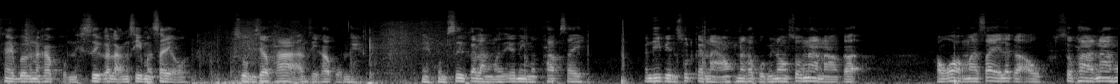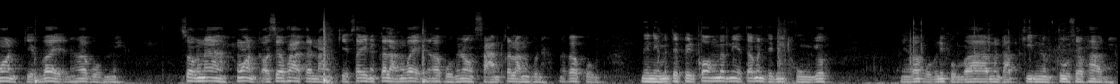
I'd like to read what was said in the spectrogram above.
ใส่เบิ้งนะครับผมนี่ซื้อกระลังสิมาใส่เอาสวมเสื้อผ้าอันสิครับผมนี่นี่ผมซื้อกระลังมาเอานี่มาพับใส่อันนี้เป็นชุดกันหนาวนะครับ ผมพี่น้องช่วงหน้าหนาวก็ เอาออกมาใส่แล้วก็เอาเสื้อผ้าหน้าห้อนเก็บไว้นะครับ ผมนี่ช่วงหน้าห้อนเอาเสื้อผ้ากันหนาวเก็บใส่ในกระลังไว้นะครับ ผมพี่น้องสามกระลังคุณนะครับผมนี่นี่มันจะเป็นกล้องแบบนี้แต่มันจะมีถุงอยู่นี่ครับผมนี่ผมว่ามันดับกินน้ำตู้เสื้อผ้าเนี่ย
